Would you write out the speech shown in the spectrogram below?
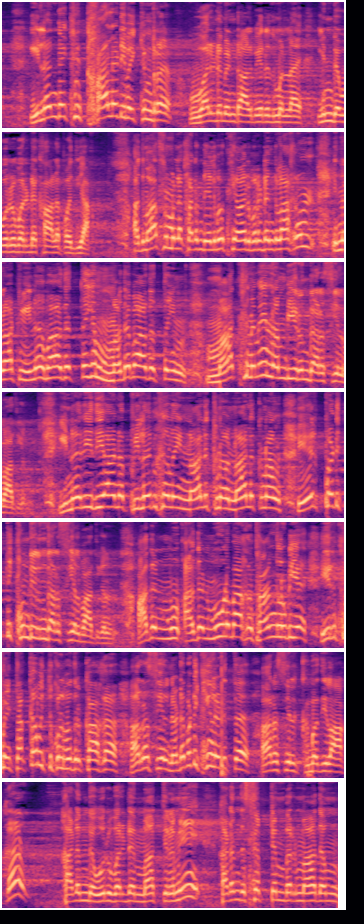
இலங்கைக்கு காலடி வைக்கின்ற வருடம் என்றால் வேறு எதுவுமல்ல இந்த ஒரு வருட காலப்பகுதியாகும். அது மாத்திரமல்ல கடந்த எழுபத்தி ஆறு வருடங்களாக இந்த நாட்டின் இனவாதத்தையும் மதவாதத்தையும் மாத்திரமே நம்பியிருந்த அரசியல்வாதிகள் இன ரீதியான பிளவுகளை நாளுக்கு நாள் நாளுக்கு நாள் ஏற்படுத்தி கொண்டிருந்த அரசியல்வாதிகள் அதன் மூ அதன் மூலமாக தாங்களுடைய இருப்பை தக்க வைத்துக் கொள்வதற்காக அரசியல் நடவடிக்கைகள் எடுத்த அரசியலுக்கு பதிலாக கடந்த ஒரு வருடம் மாத்திரமே கடந்த செப்டம்பர் மாதம்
